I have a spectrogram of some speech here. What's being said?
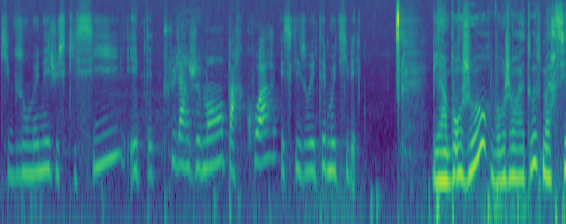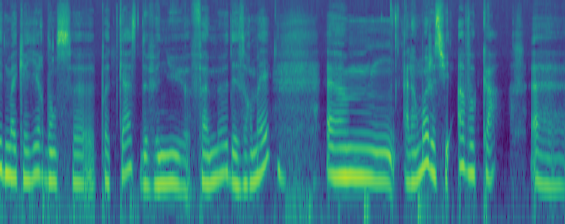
qui vous ont mené jusqu'ici et peut-être plus largement par quoi est-ce qu'ils ont été motivés? Bien, bonjour, bonjour à tous. Merci de m'accueillir dans ce podcast devenu fameux désormais. Mm. Euh, alors moi, je suis avocat. Euh,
